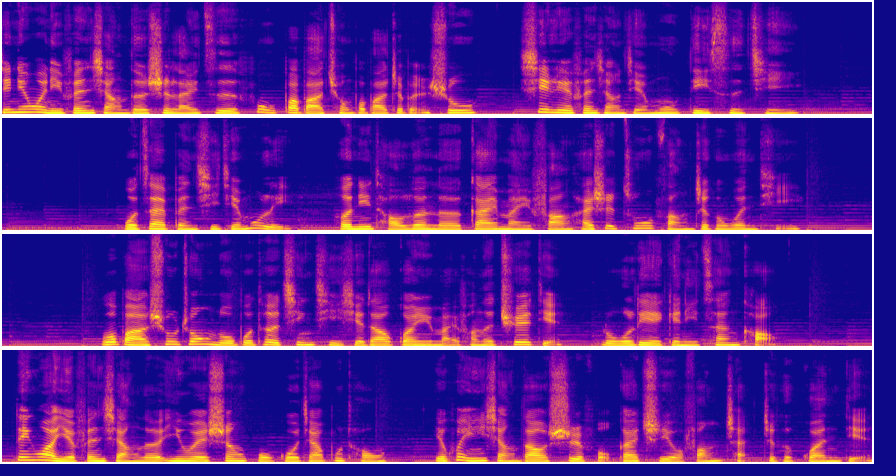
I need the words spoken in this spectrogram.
今天为你分享的是来自《富爸爸穷爸爸》这本书系列分享节目第四集。我在本期节目里和你讨论了该买房还是租房这个问题。我把书中罗伯特清崎写到关于买房的缺点罗列给你参考，另外也分享了因为生活国家不同，也会影响到是否该持有房产这个观点。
